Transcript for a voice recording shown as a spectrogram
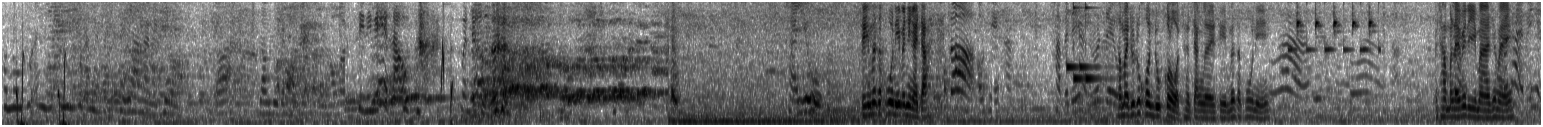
คนนู้นพูดอันนี้คนนี้พูดอันนั้นก็ใช้เวลานานนิดนึงก็เรารู้กันหมดซีนี้ไม่เห็นเรา เหมือนเดิมใครอยู่ซีนเมื่อสักครู่นี้เป็นยังไงจ๊ะก็โอเคค่ะผ่านไปได้อย่างรวดเร็วทำไมทุกๆคนดูโกรธเธอจังเลยซีนเมื่อสักครู่นี้เพราะว่าเพราะว่าไปทำอะไรไม่ดีมาใช่ไหมถ่ายไม่เห็นฉัน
